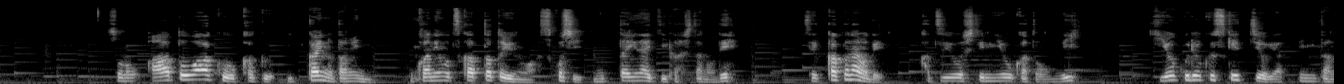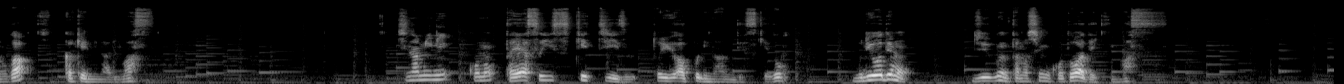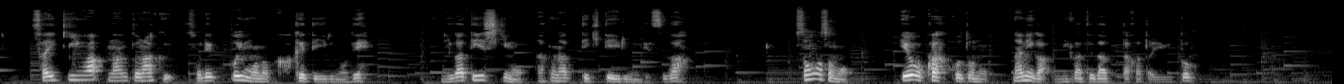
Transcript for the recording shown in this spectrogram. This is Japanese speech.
そのアートワークを描く1回のためにお金を使ったというのは少しもったいない気がしたので、せっかくなので活用してみようかと思い、記憶力スケッチをやってみたのがきっかけになります。ちなみに、このたやすいスケッチーズというアプリなんですけど、無料でも十分楽しむことはできます。最近はなんとなくそれっぽいものが書けているので、苦手意識もなくなってきているんですが、そもそも絵を描くことの何が苦手だったかというと、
